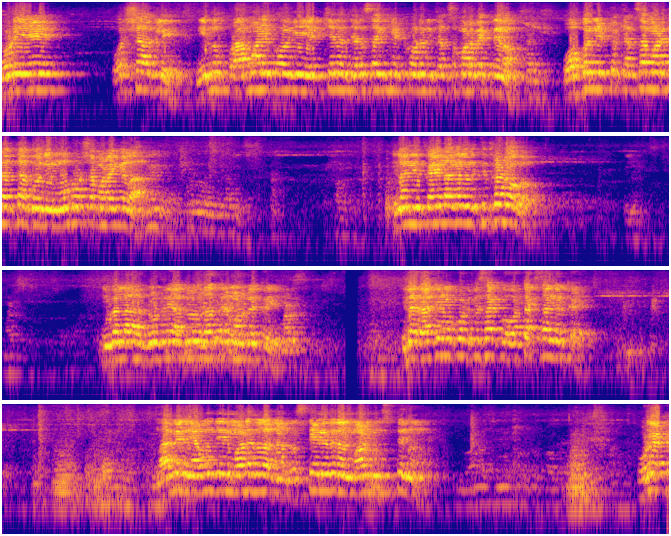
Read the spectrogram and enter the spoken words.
ನೋಡಿ, ವರ್ಷ ಆಗ್ಲಿ, ನೀನು ಪ್ರಾಮಾಣಿಕವಾಗಿ ಹೆಚ್ಚಿನ ಜನಸಂಖ್ಯೆ ಇಟ್ಕೊಂಡು ನೀನು ಕೆಲಸ ಮಾಡ್ಬೇಕು ನೀನು. ಒಬ್ಬನಿಟ್ಟು ಕೆಲಸ ಮಾಡಿದಂತ ಅದು ನೀನು ಮೂರು ವರ್ಷ ಮಾಡಂಗಿಲ್ಲ. ಇಲ್ಲ, ನೀನ್ ಕೈಲಾಗಲ್ಲ ಕಿತ್ಕೊಂಡು ಹೋಗು. ನೀವೆಲ್ಲ ನೋಡ್ರಿ, ಅದು ರಾತ್ರಿ ಮಾಡ್ಬೇಕ್ರಿ. ಇಲ್ಲ, ರಾಜೀನಾಮೆ ಕೊಟ್ಟು ಸಾಕು, ಒಟ್ಟಕ್ಕೆ ಸಂಘಕ್ಕೆ. ನಾವೇನು ಯಾವಂದೇನು ಮಾಡೋದಿಲ್ಲ, ನಾನು ರಸ್ತೆ ಏನಿದೆ ನಾನು ಮಾಡಿ ಮುಗಿಸ್ತೇನೆ ನಾನು. ಹುಡುಗಾಟ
